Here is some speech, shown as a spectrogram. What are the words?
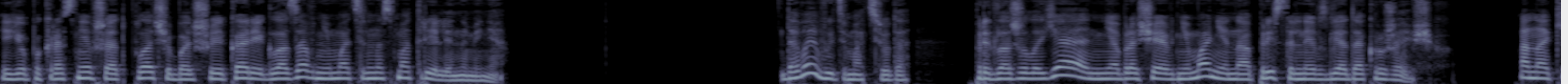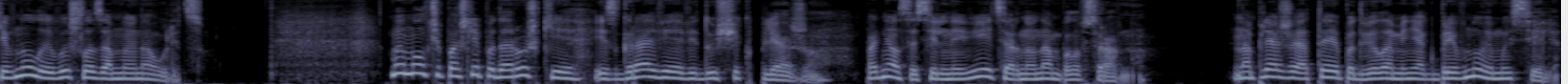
Ее покрасневшие от плача большие карие глаза внимательно смотрели на меня. «Давай выйдем отсюда», — предложила я, не обращая внимания на пристальные взгляды окружающих. Она кивнула и вышла за мной на улицу. Мы молча пошли по дорожке из гравия, ведущей к пляжу. Поднялся сильный ветер, но нам было все равно. На пляже Атея подвела меня к бревну, и мы сели.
